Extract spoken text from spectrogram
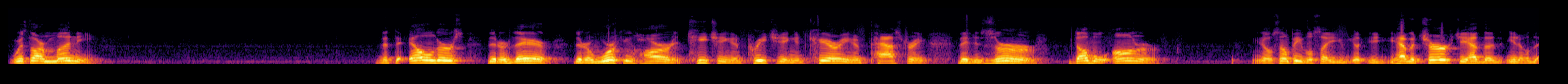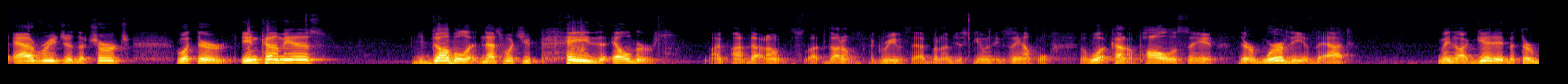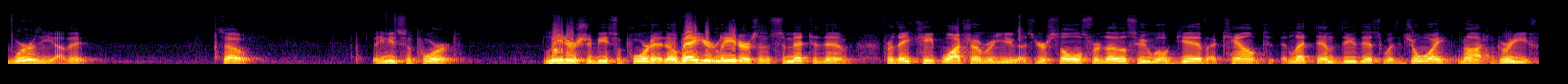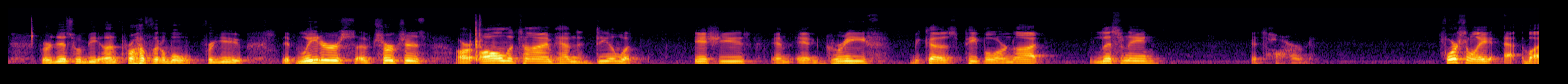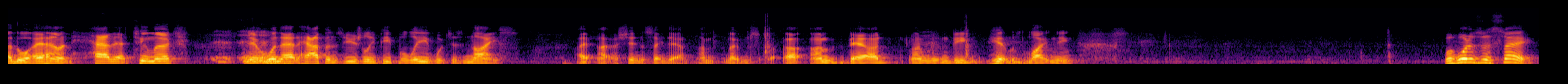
with our money. That the elders that are there, that are working hard at teaching and preaching and caring and pastoring, they deserve double honor. You know, some people say you, you have a church, you have the, you know, the average of the church, what their income is, you double it, and that's what you pay the elders. I, I, I don't, I don't agree with that, but I'm just giving an example of what kind of Paul is saying. They're worthy of that. May not get it, but they're worthy of it. So, they need support. Leaders should be supported. Obey your leaders and submit to them, for they keep watch over you as your souls. For those who will give account, let them do this with joy, not grief, for this would be unprofitable for you. If leaders of churches are all the time having to deal with issues and, and grief because people are not listening, it's hard. Fortunately, uh, by the way, I haven't had that too much. Know, when that happens, usually people leave, which is nice. I, I shouldn't say that. I'm, I'm, I'm bad. I'm going to be hit with lightning. Well, what does this say?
